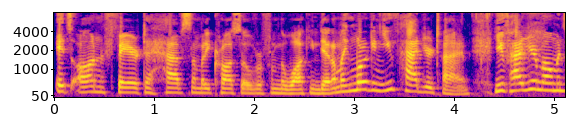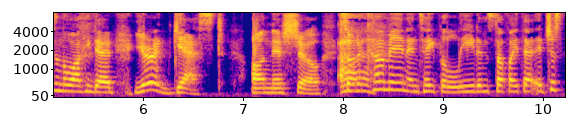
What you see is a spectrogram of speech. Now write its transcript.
it's unfair to have somebody cross over from The Walking Dead. I'm like, Morgan, you've had your time. You've had your moments in The Walking Dead. You're a guest on this show. So to come in and take the lead and stuff like that, it just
